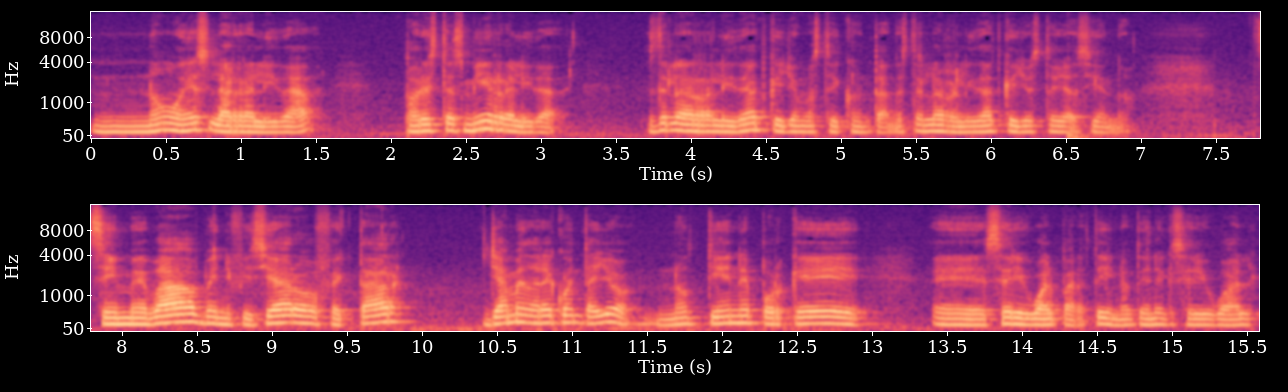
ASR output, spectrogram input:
no es la realidad pero esta es mi realidad. Esta es la realidad que yo me estoy contando esta es la realidad que yo estoy haciendo. Si me va a beneficiar o afectar ya me daré cuenta yo. No tiene por qué eh, ser igual para ti no tiene que ser igual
